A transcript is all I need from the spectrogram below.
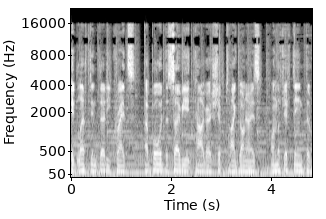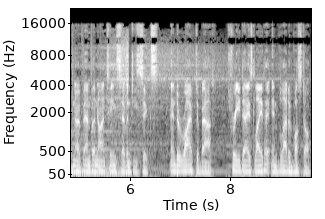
It left in 30 crates aboard the Soviet cargo ship Taigonos on the 15th of November 1976 and arrived about three days later in Vladivostok.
